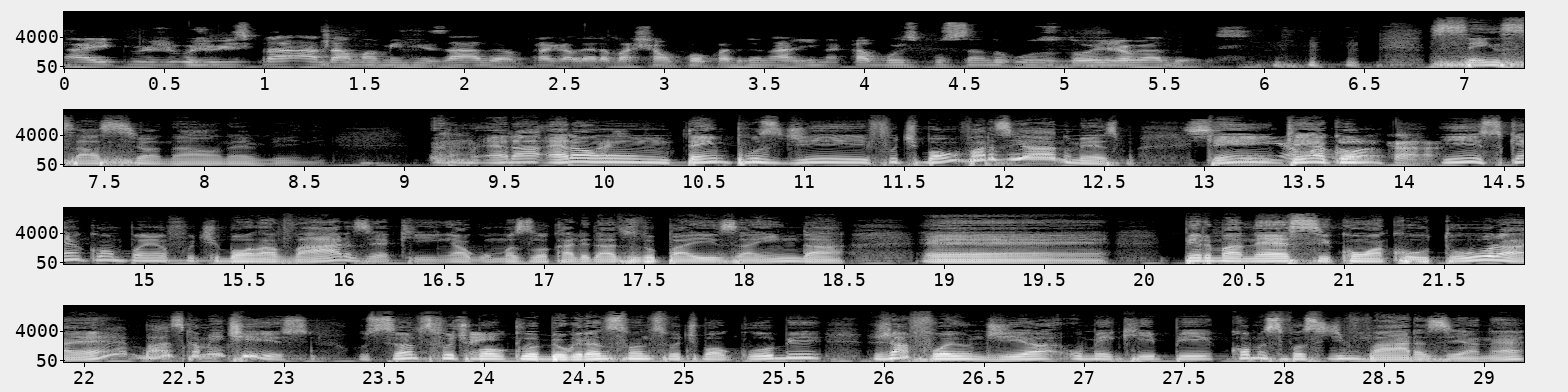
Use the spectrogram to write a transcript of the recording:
Aí o juiz, para dar uma amenizada, para a galera baixar um pouco a adrenalina, acabou expulsando os dois jogadores. Sensacional, né, Vini? Era, eram um tempos de futebol varziano mesmo. Sim, quem, quem amador, cara. Isso, quem acompanha futebol na várzea, que em algumas localidades do país ainda é, permanece com a cultura, é basicamente isso. O Santos Futebol Sim. Clube, o Grande Santos Futebol Clube, já foi um dia uma equipe como se fosse de várzea, né?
